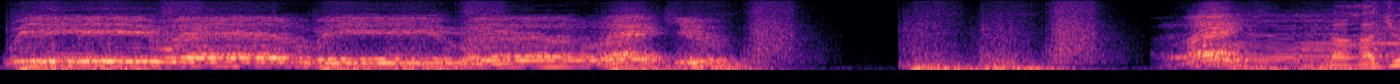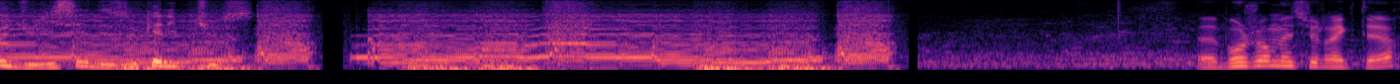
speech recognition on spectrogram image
We will, we will wreck you. Wreck. La radio du lycée des Eucalyptus. Euh, bonjour monsieur le recteur,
